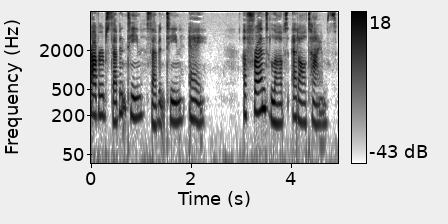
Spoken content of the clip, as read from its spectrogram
Proverbs 17 17a. A friend loves at all times.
